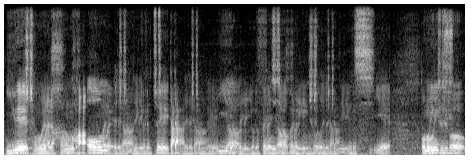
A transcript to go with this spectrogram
一跃成为了横跨欧美的这样的一个最大的这样的医药的一个分销和零售的这样的一个企业。我们一直说。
